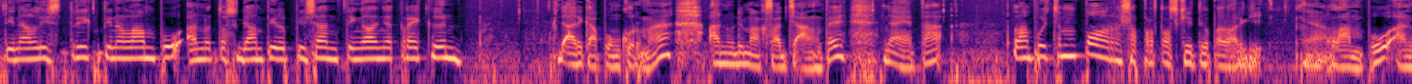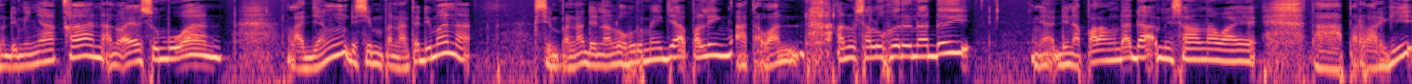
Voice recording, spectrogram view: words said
Tina listrik tina lampu anu tos gampil pisan tinggal treken dari kapung kurma anu dimaksud caang teh nyaeta lampu cempor sapertos gitu parwargi ya, lampu anu diminyakan anu ayah sumbuan. Lajeng disimpan nanti di mana? simpenadina luhur meja paling atauwan anusa luhurna nya Dina palang dada misal na waetah parwargi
